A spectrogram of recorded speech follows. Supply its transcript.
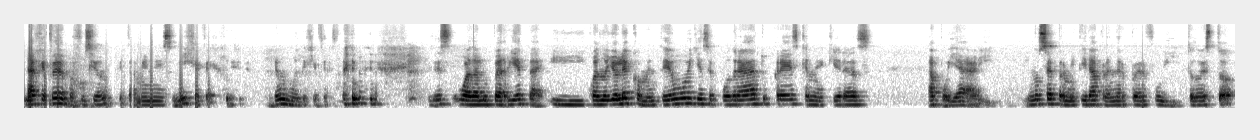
la jefe de profusión, que también es mi jefe, tengo un buen de jefes, es Guadalupe Rieta. Y cuando yo le comenté, oye, ¿se podrá? ¿Tú crees que me quieras apoyar y, no sé, permitir aprender perfu y todo esto?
